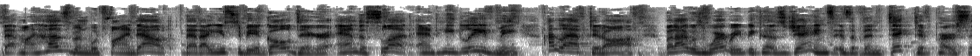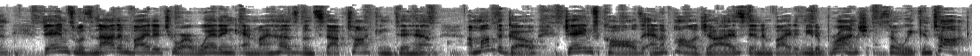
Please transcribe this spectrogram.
that my husband would find out that I used to be a gold digger and a slut and he'd leave me. I laughed it off, but I was worried because James is a vindictive person. James was not invited to our wedding and my husband stopped talking to him. A month ago, James called and apologized and invited me to brunch so we can talk.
